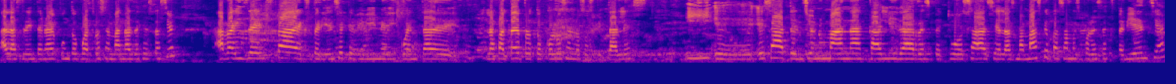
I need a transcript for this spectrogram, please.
a las 39.4 semanas de gestación. A raíz de esta experiencia que viví me di cuenta de la falta de protocolos en los hospitales y eh, esa atención humana, cálida, respetuosa hacia las mamás que pasamos por esa experiencia.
